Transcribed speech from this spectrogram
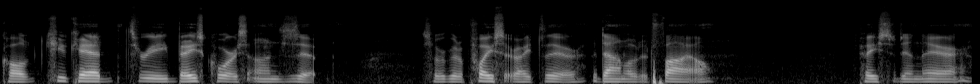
called QCAD 3 base course unzip. So we're going to place it right there, the downloaded file. Paste it in there.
